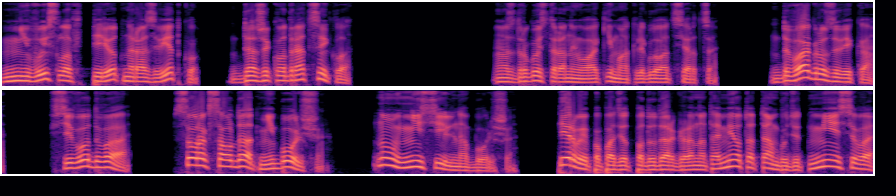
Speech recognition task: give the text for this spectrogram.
не выслав вперед на разведку даже квадроцикла. А с другой стороны у Акима отлегло от сердца. Два грузовика. Всего два. Сорок солдат, не больше. Ну, не сильно больше. Первый попадет под удар гранатомета, там будет месиво,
